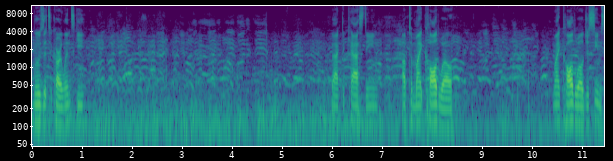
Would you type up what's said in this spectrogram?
moves it to Karlinski. Back to Castine, up to Mike Caldwell. Mike Caldwell just seems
